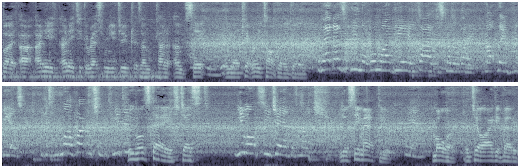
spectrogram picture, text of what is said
but uh, I need I need to take a rest from YouTube because I'm kind of I'm sick and I can't really talk really good. But that doesn't mean that one YDA and five is gonna like not make videos because a partnership with YouTube. We will stay. It's just You won't see Jeb as much. you'll see Matthew Yeah. more until I get better.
